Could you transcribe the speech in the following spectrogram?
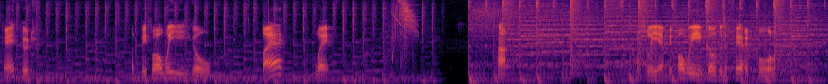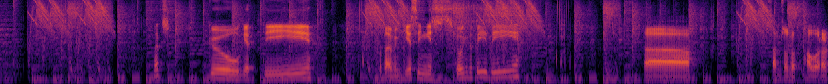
Okay, good. But before we go back, wait. Huh. Actually, yeah. Before we go to the fairy pool, let's go get the what I'm guessing is going to be the uh, some sort of power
